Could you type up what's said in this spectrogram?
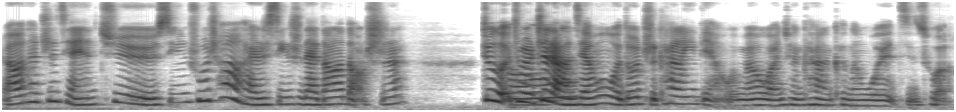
然后他之前去新说唱还是新时代当了导师，这个就是这两个节目我都只看了一点，我没有完全看，可能我也记错了。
